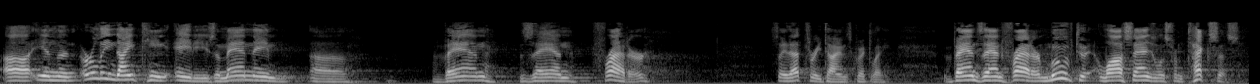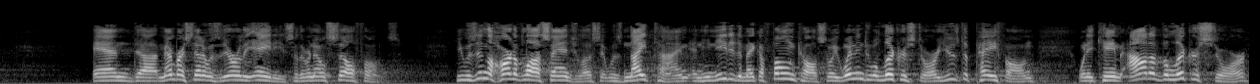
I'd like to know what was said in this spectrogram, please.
Uh, in the early 1980s, a man named uh, Van Zan Frater, say that three times quickly, Van Zan Frater moved to Los Angeles from Texas. And uh, remember, I said it was the early 80s, so there were no cell phones. He was in the heart of Los Angeles. It was nighttime, and he needed to make a phone call. So he went into a liquor store, used a payphone. When he came out of the liquor store,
